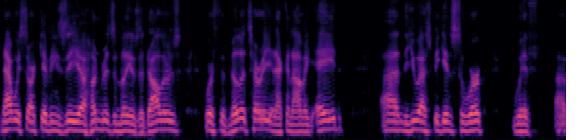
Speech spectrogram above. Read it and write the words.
Now we start giving Zia hundreds of millions of dollars worth of military and economic aid. and the U.S. begins to work with uh,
